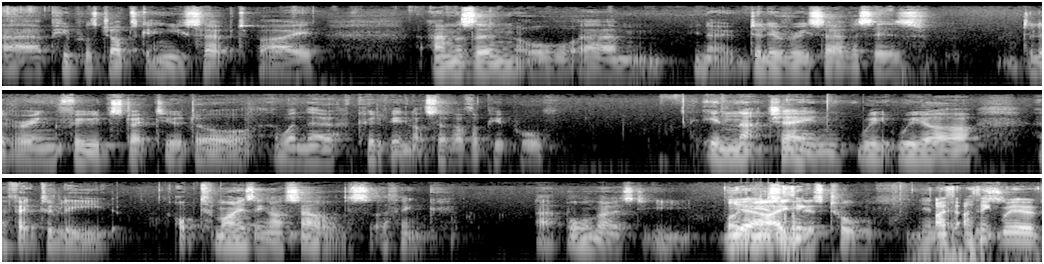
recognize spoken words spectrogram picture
uh, people's jobs getting usurped by Amazon or um, you know delivery services delivering food straight to your door when there could have been lots of other people in that chain. We we are effectively optimizing ourselves. I think uh, almost by Yeah, using think- this tool. You know, I, th- I think we're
